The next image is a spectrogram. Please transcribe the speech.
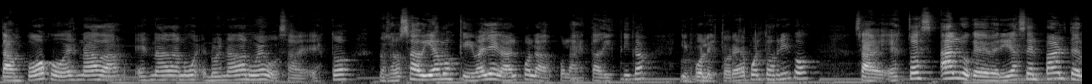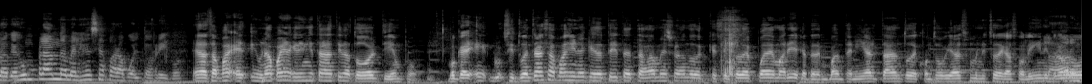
tampoco es nada, es nada no es nada nuevo, ¿sabes? Esto nosotros sabíamos que iba a llegar por, la- por las estadísticas y por la historia de Puerto Rico, ¿sabes? Esto es algo que debería ser parte de lo que es un plan de emergencia para Puerto Rico. Pá- es una página que tiene que estar activa todo el tiempo. Porque eh, si tú entras a esa página que yo te, te estaba mencionando de que se hizo después de María, que te mantenía al tanto de cuánto había el suministro de gasolina y Claro. todo lo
